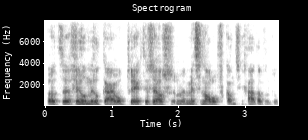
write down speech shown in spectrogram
wat eh, veel met elkaar optrekt. En zelfs met z'n allen op vakantie gaat af en toe.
